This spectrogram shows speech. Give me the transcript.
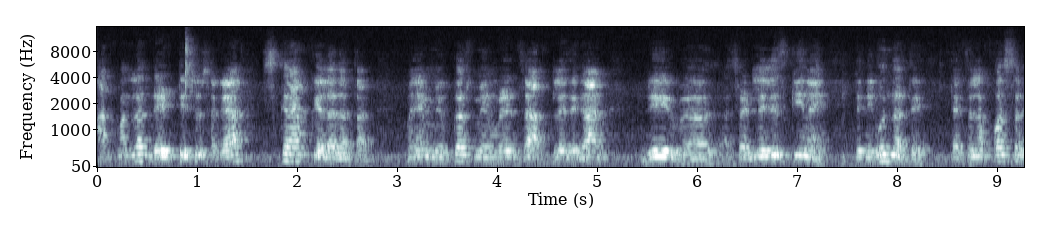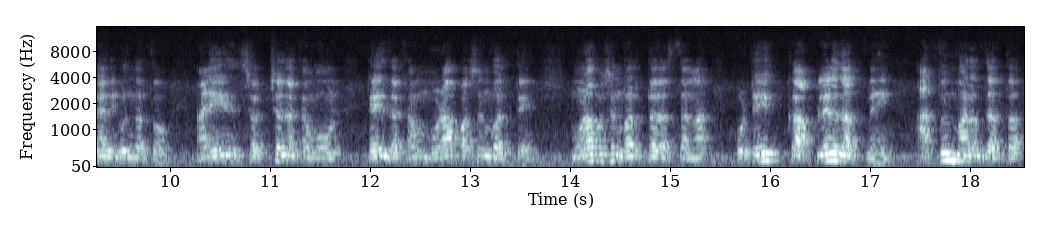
आतमधला डेड टिश्यू सगळ्या स्क्रॅप केल्या जातात. म्हणजे म्युकस मेम्ब्रेनचं आतले जे घाण जे सडलेली स्किन आहे ते निघून जाते. त्याच्याला पस सगळा निघून जातो. आणि स्वच्छ जखम होऊन ते जखम मुळापासून भरते. मुळापासून भरत असताना कुठेही कापलेलं जात नाही आतून भरत जातं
